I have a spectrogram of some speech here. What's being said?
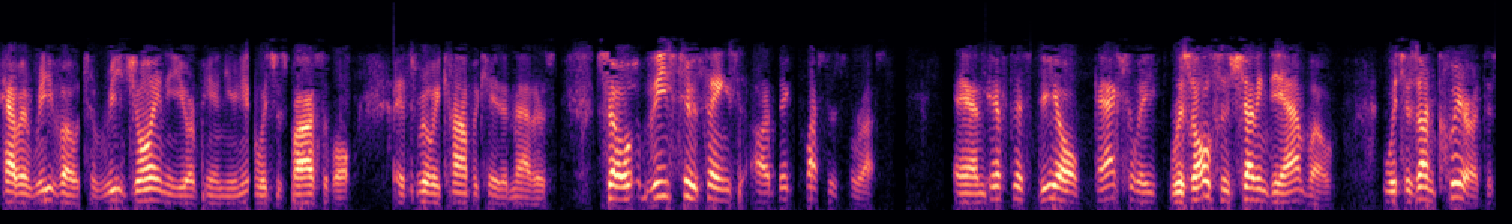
have a revote to rejoin the European Union, which is possible. It's really complicated matters. So these two things are big pluses for us. And if this deal actually results in shutting Diablo, which is unclear at this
